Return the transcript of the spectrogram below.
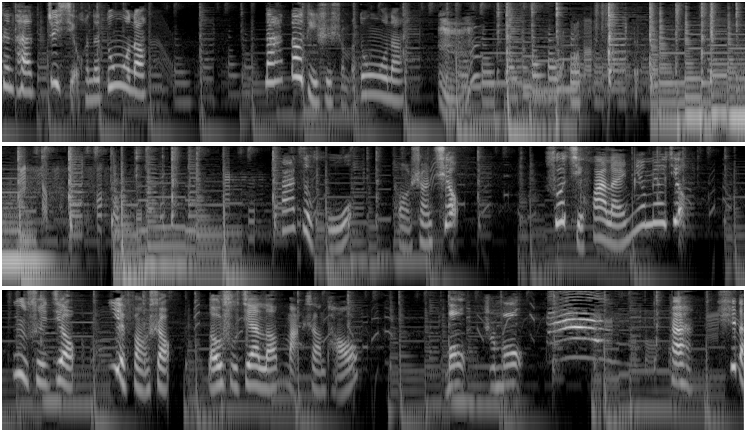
侦探最喜欢的动物呢。那到底是什么动物呢？八字胡往上翘，说起话来喵喵叫，日睡觉夜放哨，老鼠见了马上逃。猫是猫，哈，是的。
